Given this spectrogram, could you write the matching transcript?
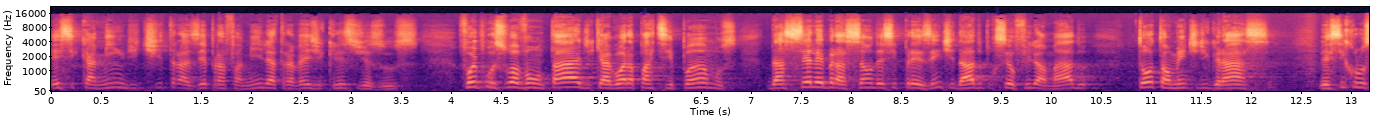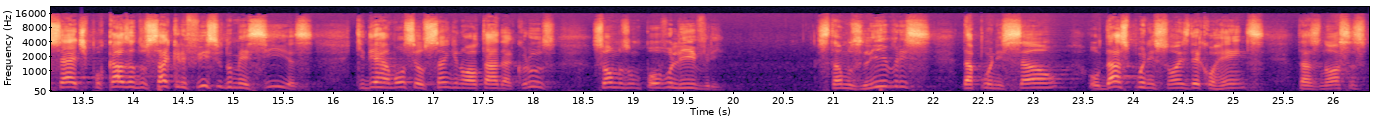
esse caminho de te trazer para a família através de Cristo Jesus. Foi por Sua vontade que agora participamos da celebração desse presente dado por seu Filho amado, totalmente de graça. Versículo 7: Por causa do sacrifício do Messias que derramou seu sangue no altar da cruz, somos um povo livre. Estamos livres da punição ou das punições decorrentes das nossas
